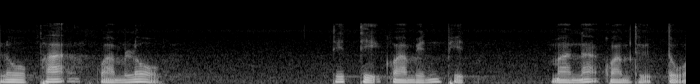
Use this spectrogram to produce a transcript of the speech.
โลภะความโลภ ทิฏฐิความเห็นผิด มานะความถือตัว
